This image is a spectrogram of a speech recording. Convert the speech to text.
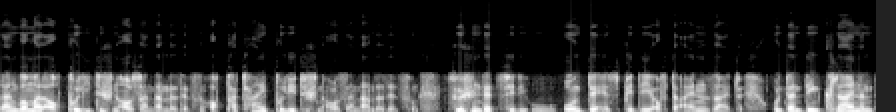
sagen wir mal, auch politischen Auseinandersetzungen, auch parteipolitischen Auseinandersetzungen zwischen der CDU und der SPD auf der einen Seite und dann den kleinen,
